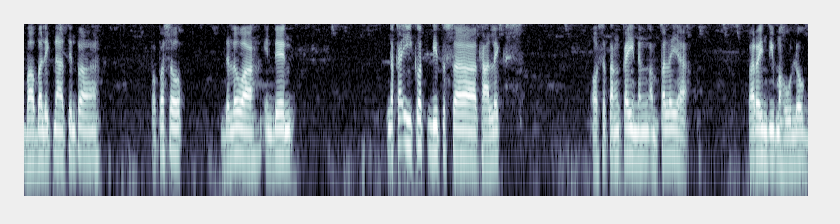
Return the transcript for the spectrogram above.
babalik natin pa papasok, dalawa, and then nakaikot dito sa calyx o sa tangkay ng ampalaya para hindi mahulog.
